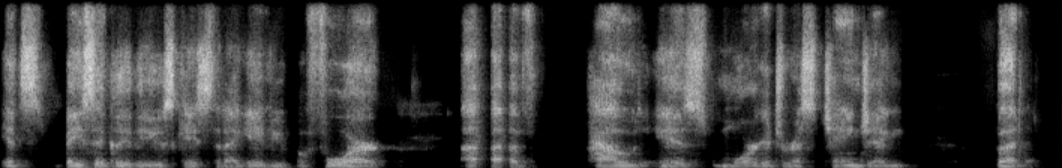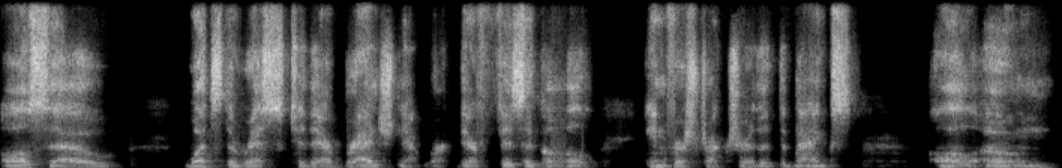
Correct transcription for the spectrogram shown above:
It's basically the use case that I gave you before of how is mortgage risk changing, but also what's the risk to their branch network, their physical infrastructure that the banks all own,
